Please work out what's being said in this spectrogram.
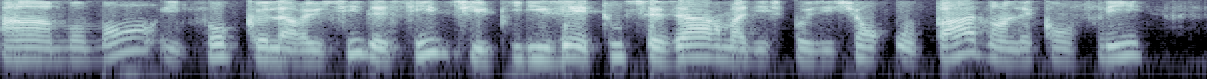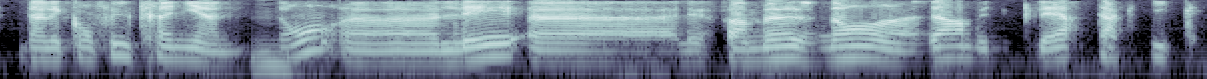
à un moment, il faut que la Russie décide si utiliser toutes ses armes à disposition ou pas dans les conflits dans les conflits ukrainiens, mmh. dont euh, les euh, les fameuses non armes nucléaires tactiques.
